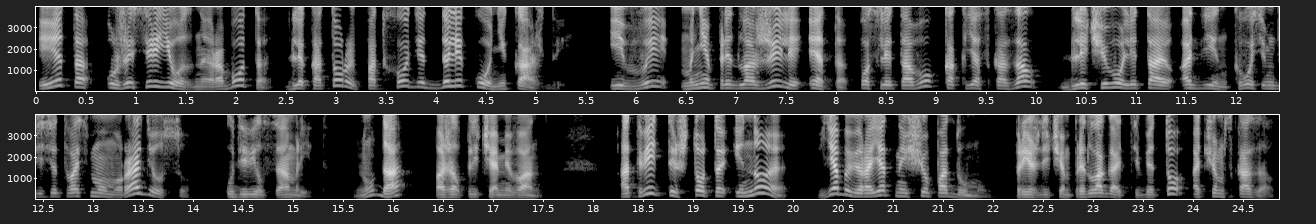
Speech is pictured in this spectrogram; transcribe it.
И это уже серьезная работа, для которой подходит далеко не каждый. И вы мне предложили это после того, как я сказал, для чего летаю один к 88 радиусу? удивился Амрит. Ну да, пожал плечами Ван. Ответь ты что-то иное, я бы, вероятно, еще подумал, прежде чем предлагать тебе то, о чем сказал.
